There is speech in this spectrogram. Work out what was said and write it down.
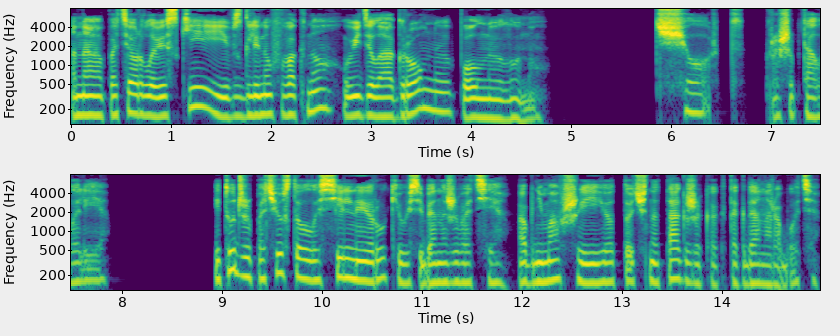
Она потёрла виски и, взглянув в окно, увидела огромную полную луну. «Чёрт!» — прошептала Лия. И тут же почувствовала сильные руки у себя на животе, обнимавшие её точно так же, как тогда на работе.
